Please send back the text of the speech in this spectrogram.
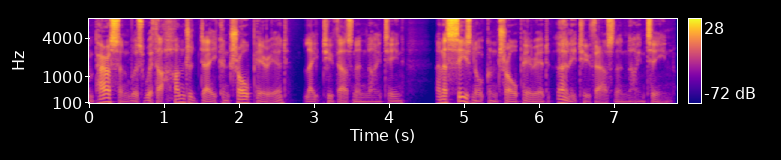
Comparison was with a 100 day control period, late 2019, and a seasonal control period, early 2019.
